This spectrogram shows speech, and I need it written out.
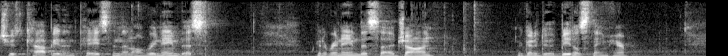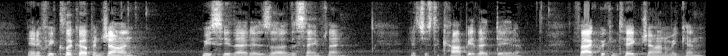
choose copy and then paste, and then I'll rename this. I'm going to rename this uh, John. We're going to do a Beatles theme here. And if we click open John, we see that is uh, the same thing. It's just a copy of that data. In fact, we can take John and we can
